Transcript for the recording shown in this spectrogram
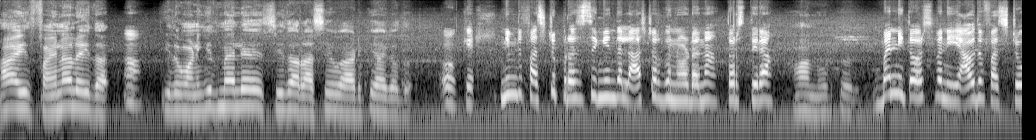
ಹಾಂ ಇದು ಫೈನಲ್ ಇದೆ. ಹಾಂ. ಇದು ಒಣಗಿದ ಮೇಲೆ ಸೀದಾ ರಾಸಿ ಅಡಿಕೆ ಆಗೋದು. ಓಕೆ ನಿಮ್ದು ಫಸ್ಟ್ ಪ್ರೊಸೆಸಿಂಗಿಂದ ಲಾಸ್ಟ್ವರೆಗೂ ನೋಡೋಣ. ತೋರಿಸ್ತೀರಾ? ಹಾ ನೋಡ್ತೀವಿ. ಬನ್ನಿ ತೋರಿಸ್ ಬನ್ನಿ. ಯಾವುದು ಫಸ್ಟು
